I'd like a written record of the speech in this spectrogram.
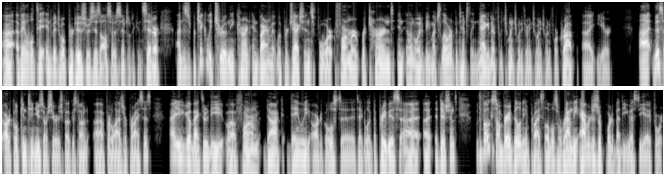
uh, available to individual producers is also essential to consider. Uh, this is particularly true in the current environment with projections for farmer returns in Illinois to be much lower and potentially negative for the 2023 and 2024 crop uh, year. Uh, this article continues our series focused on uh, fertilizer prices. Uh, you can go back through the uh, Farm Doc Daily articles to take a look at the previous uh, uh, editions with a focus on variability in price levels around the averages reported by the USDA for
